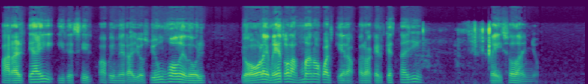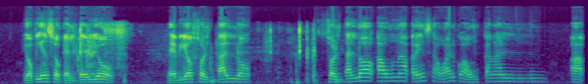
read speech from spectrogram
pararte ahí y decir, papi, mira, yo soy un jodedor, yo le meto las manos a cualquiera, pero aquel que está allí me hizo daño. Yo pienso que él debió, debió soltarlo, soltarlo a, a una prensa o algo, a un canal a-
